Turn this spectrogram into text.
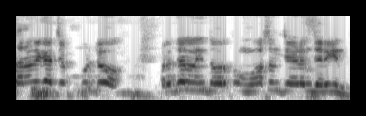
తనదిగా చెప్పుకుంటూ ప్రజలను ఇంతవరకు మోసం చేయడం జరిగింది.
